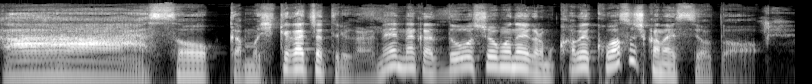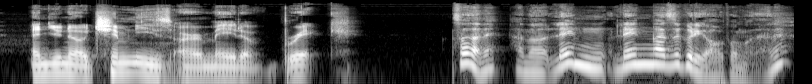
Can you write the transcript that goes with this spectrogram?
ああ、そうか。もう引っかかっちゃってるからね。なんかどうしようもないから、もう壁壊すしかないっすよ、と。 And you know, chimneys are made of brick. そうだね。あの、レン、レンガ作りがほとんどだよね。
